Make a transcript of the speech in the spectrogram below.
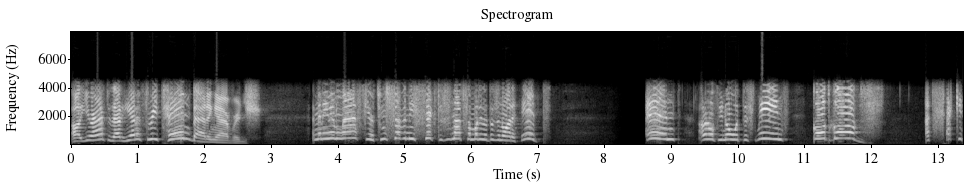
a uh, year after that, he had a three ten batting average. And then even last year, 276. This is not somebody that doesn't know how to hit. And I don't know if you know what this means. Gold gloves at second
